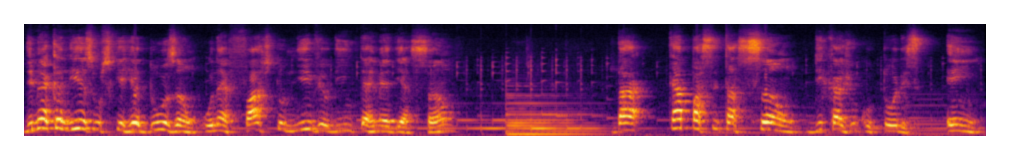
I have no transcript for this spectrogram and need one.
de mecanismos que reduzam o nefasto nível de intermediação, da capacitação de cajucultores em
